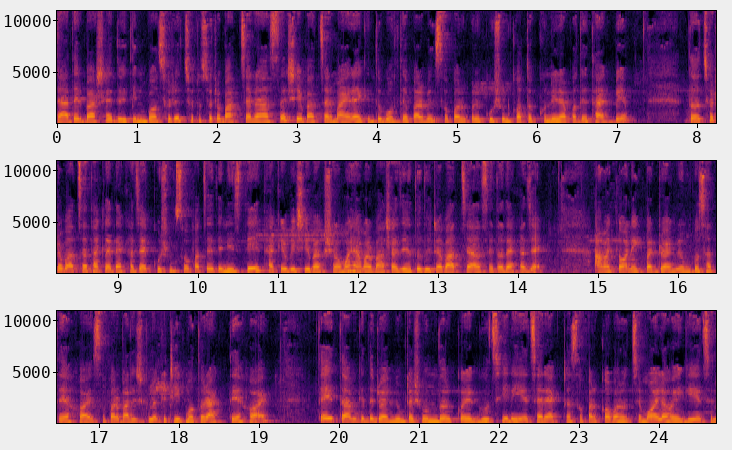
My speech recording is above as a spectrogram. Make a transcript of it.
যাদের বাসায় দুই তিন বছরের ছোট ছোট বাচ্চারা আছে, সে বাচ্চার মায়েরাই কিন্তু বলতে পারবেন, সোফার উপরে কুসুন কতক্ষণ নিরাপদে থাকবে। তো ছোট বাচ্চা থাকলে দেখা যায় কুসুম সোফা চাইতে নিচ দিয়েই থাকে বেশিরভাগ সময়। আমার বাসায় যেহেতু দুইটা বাচ্চা আছে, তো দেখা যায় আমাকে অনেকবার ড্রয়িং রুম গোছাতে হয়, সোফার বালিশগুলোকে ঠিক মতো রাখতে হয়। তো এই তো আমি কিন্তু ড্রয়িং রুমটা সুন্দর করে গুছিয়ে নিয়েছি, আর একটা সোফার কভার হচ্ছে ময়লা হয়ে গিয়েছিল,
